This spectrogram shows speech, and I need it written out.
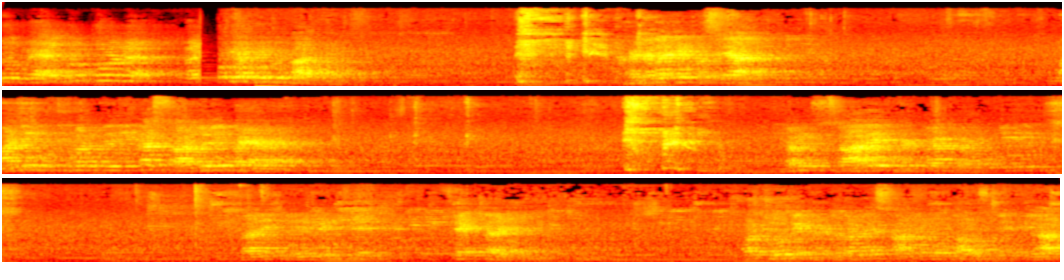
जो महत्वपूर्ण बात है घटना के पश्चात माननीय मुख्यमंत्री जी का सार्वजनिक बयान है हम सारे घटनाक्रम की सारी क्लीनिंग चेक करेंगे और जो भी घटना में शामिल होगा, उसके खिलाफ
